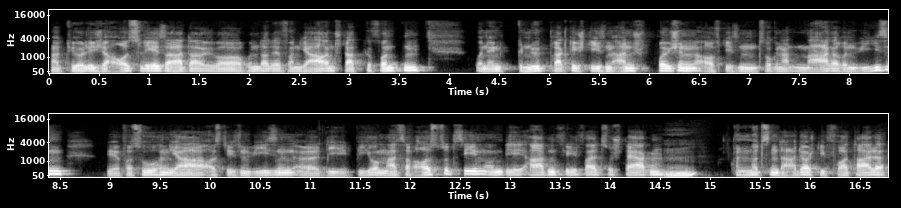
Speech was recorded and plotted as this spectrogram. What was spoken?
natürliche Auslese hat da über hunderte von Jahren stattgefunden und genügt praktisch diesen Ansprüchen auf diesen sogenannten mageren Wiesen. Wir versuchen ja aus diesen Wiesen äh, die Biomasse rauszuziehen, um die Artenvielfalt zu stärken mhm. und nutzen dadurch die Vorteile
